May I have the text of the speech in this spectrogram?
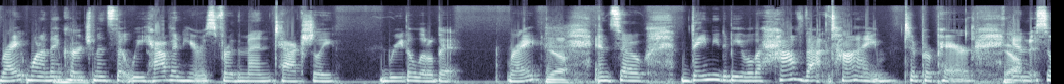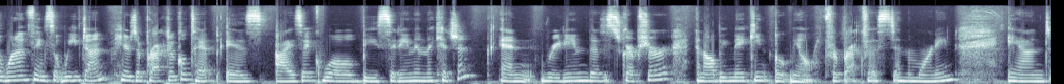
right? One of the mm-hmm. encouragements that we have in here is for the men to actually read a little bit right Yeah. and so they need to be able to have that time to prepare. Yeah. And so one of the things that we've done, here's a practical tip, is Isaac will be sitting in the kitchen and reading the scripture and I'll be making oatmeal for breakfast in the morning. And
